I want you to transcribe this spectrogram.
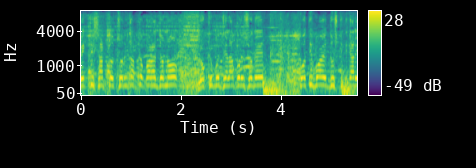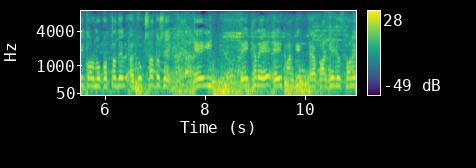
ব্যক্তি স্বার্থ চরিতার্থ করার জন্য লক্ষ্মীপুর জেলা পরিষদের কতিপয় দুষ্কৃতিকারী কর্মকর্তাদের যোগসাদোষে এই, এইখানে এই পার্কিং পার্কিং স্থলে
